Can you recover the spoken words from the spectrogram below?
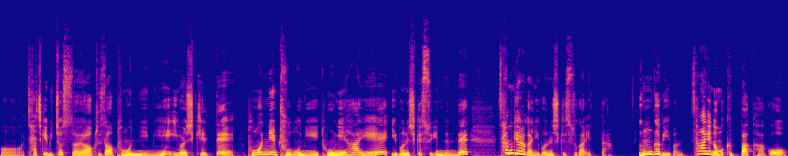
어, 자식이 미쳤어요. 그래서 부모님이 입원시킬 때 부모님 두 분이 동의하에 입원을 시킬 수 있는데 3개월간 입원을 시킬 수가 있다. 응급 입원. 상황이 너무 급박하고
